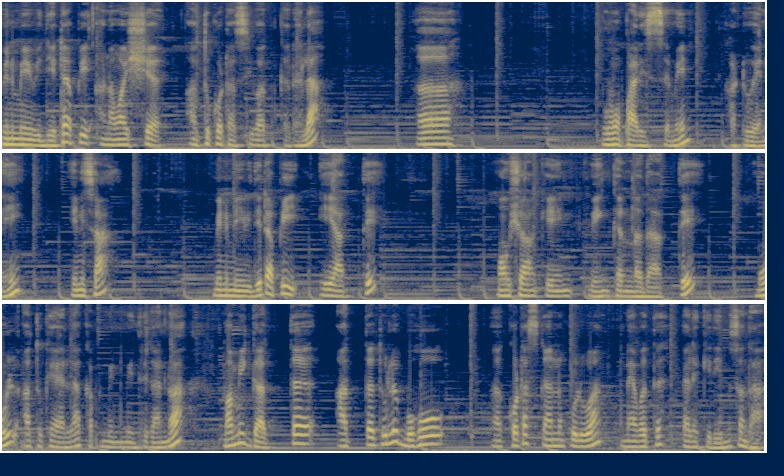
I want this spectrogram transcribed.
මෙ මේ විදියට අපි අනවශ්‍ය අතු කොටස් ඉවත් කරලා බොම පරිස්සමෙන් කටුවනේ එනිසා මෙන මේ විදිට අපි ඒ අත්තේ මෞෂාකයෙන් වෙන් කරන දත්තේ මුල් අතු කෑල්ලා අපි මෙ මිත්‍ර ගන්නවා. මමි ගත්ත අත්ත තුළ බොහෝ කොටස් ගන්න පුළුවන් නැවත පැළකිරීම සඳහා.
